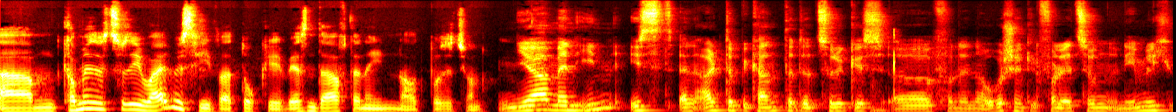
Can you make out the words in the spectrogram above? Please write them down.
Ähm, kommen wir zu den Wide Receiver, Doki. Wer ist denn da auf deiner In-Out-Position? Ja, mein In ist ein alter Bekannter, der zurück ist äh, von einer Oberschenkelverletzung, nämlich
